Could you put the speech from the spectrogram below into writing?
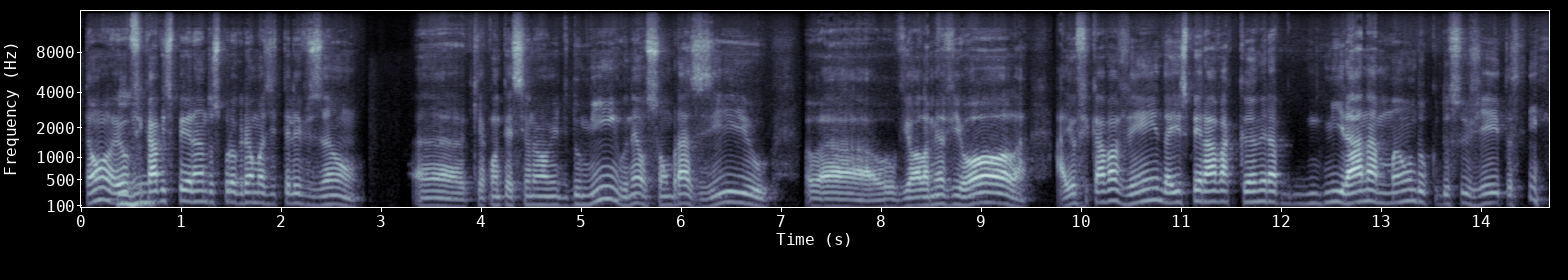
Então eu uhum. ficava esperando os programas de televisão uh, que aconteciam normalmente de domingo, né? O Som Brasil, uh, o Viola Minha Viola. Aí eu ficava vendo, aí esperava a câmera mirar na mão do, do sujeito, assim.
